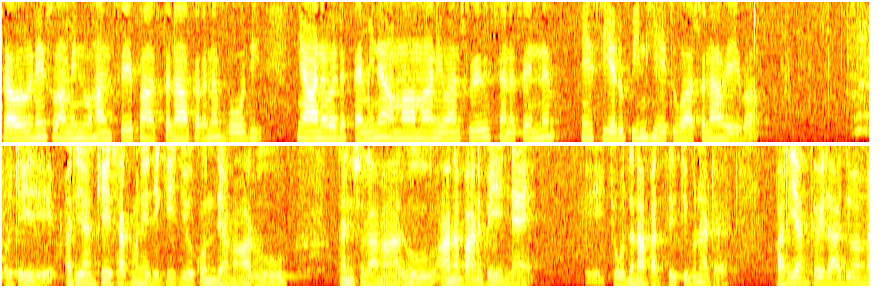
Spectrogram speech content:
ගෞරවනීය ස්වාමින් වහන්සේ ප්‍රාර්ථනා කරන බෝධි ඥානවලට පැමිණ අමාමා නිවන් සුවේ සැනසෙන්න මේ සියලු පින් හේතු වාසනා වේවා. ඔතේ පරියන්කේ සක්මනේ දෙකේදී කොන්දේ අමාරු තනිසුලා අමාරු ආනපාන පේන්නේ ඒ චෝදනාපත්‍රය තිබුණට පරියන්ක වෙලාදී මම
